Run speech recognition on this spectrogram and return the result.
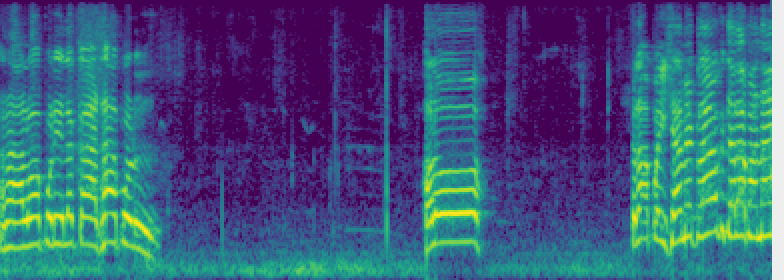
અને હાલવા પડે એટલે કાઠા પડું. હલો? પેલા પૈસા મેં લાવો કે જરા મને?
